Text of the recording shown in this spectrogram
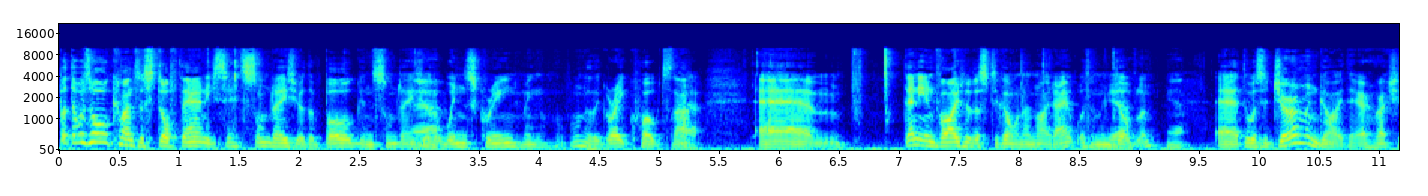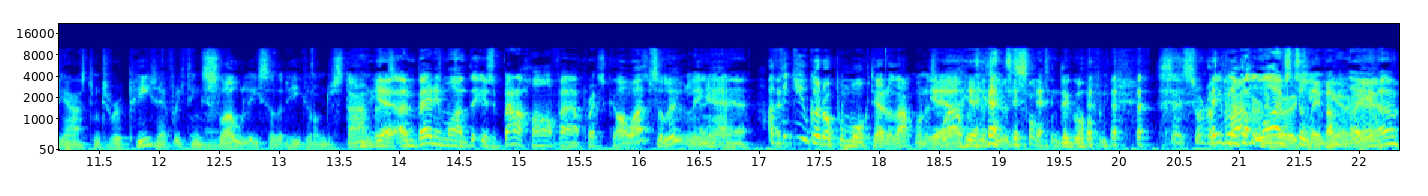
But there was all kinds of stuff there, and he said, "Some days you're the bug, and some days Yeah. you're the windscreen." I mean, one of the great quotes that. Um, then he invited us to go on a night out with him in Yeah, Dublin. yeah. Uh, there was a German guy there who actually asked him to repeat everything slowly so that he could understand it. Yeah, and bear in mind that it was about a half hour press conference. Oh, absolutely, yeah. Yeah, yeah. I think you got up and walked out of that one as well because it was something to go up and so sort of People have got lives to live, haven't they? You know,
